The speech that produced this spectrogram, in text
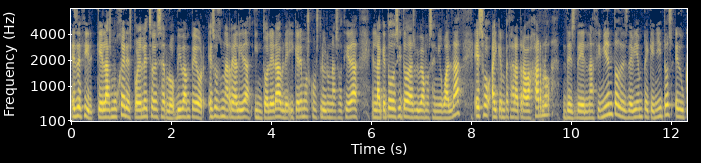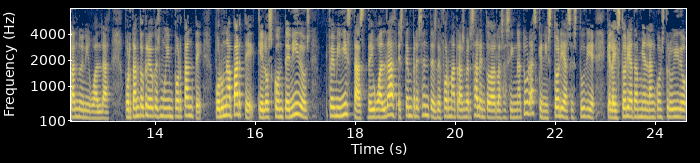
es decir, que las mujeres, por el hecho de serlo, vivan peor, eso es una realidad intolerable y queremos construir una sociedad en la que todos y todas vivamos en igualdad, eso hay que empezar a trabajarlo desde el nacimiento, desde bien pequeñitos, educando en igualdad. Por tanto, creo que es muy importante, por una parte, que los contenidos feministas de igualdad estén presentes de forma transversal en todas las asignaturas, que en historia se estudie que la historia también la han construido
